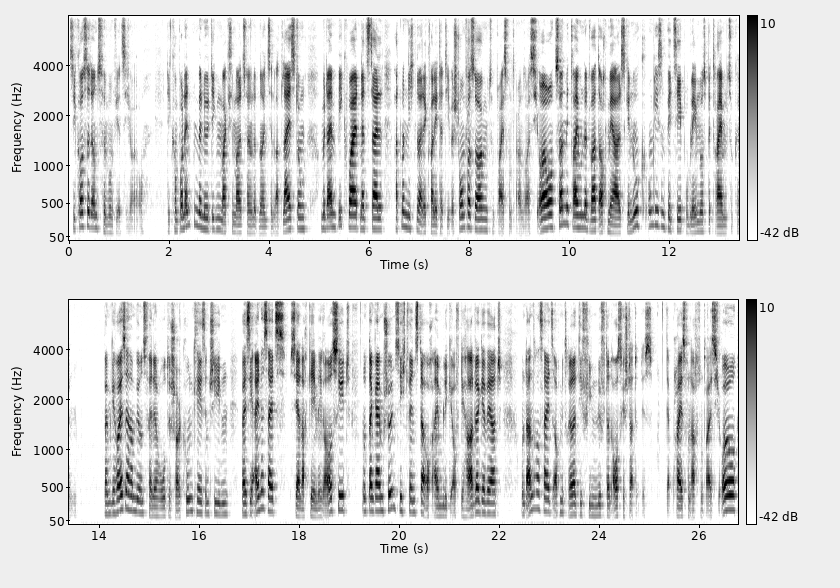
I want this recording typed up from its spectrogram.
Sie kostet uns 45 Euro. Die Komponenten benötigen maximal 219 Watt Leistung und mit einem Be Quiet Netzteil hat man nicht nur eine qualitative Stromversorgung zum Preis von 33 Euro, sondern mit 300 Watt auch mehr als genug, um diesen PC problemlos betreiben zu können. Beim Gehäuse haben wir uns für eine rote Sharkoon Case entschieden, weil sie einerseits sehr nach Gaming aussieht und dank einem schönen Sichtfenster auch Einblicke auf die Hardware gewährt und andererseits auch mit relativ vielen Lüftern ausgestattet ist. Der Preis von 38 Euro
